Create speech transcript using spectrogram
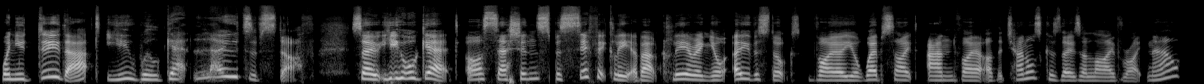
When you do that, you will get loads of stuff. So you will get our sessions specifically about clearing your overstocks via your website and via other channels, because those are live right now.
